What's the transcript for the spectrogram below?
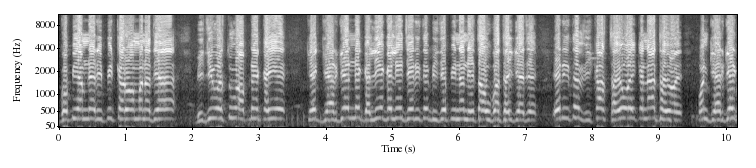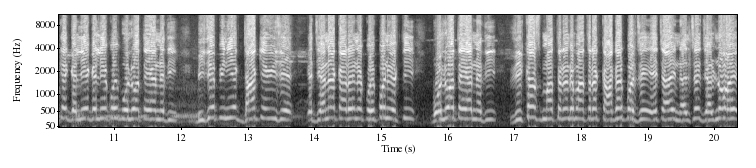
ગોપી અમને રિપીટ કરવામાં નથી આવ્યા. બીજી વસ્તુ આપણે કહીએ કે ઘેર ઘેર ગલીએ ગલીએ જે રીતે બીજેપીના નેતા ઊભા થઈ ગયા છે, એ રીતે વિકાસ થયો હોય કે ના થયો હોય, પણ ઘેર ઘેર કે ગલીએ ગલીએ કોઈ બોલવા તૈયાર નથી. બીજેપીની એક ધાક એવી છે કે જેના કારણે કોઈ પણ વ્યક્તિ બોલવા તૈયાર નથી. વિકાસ માત્ર ને માત્ર કાગળ પર છે, એ ચાહે નલ સે જલનો હોય.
